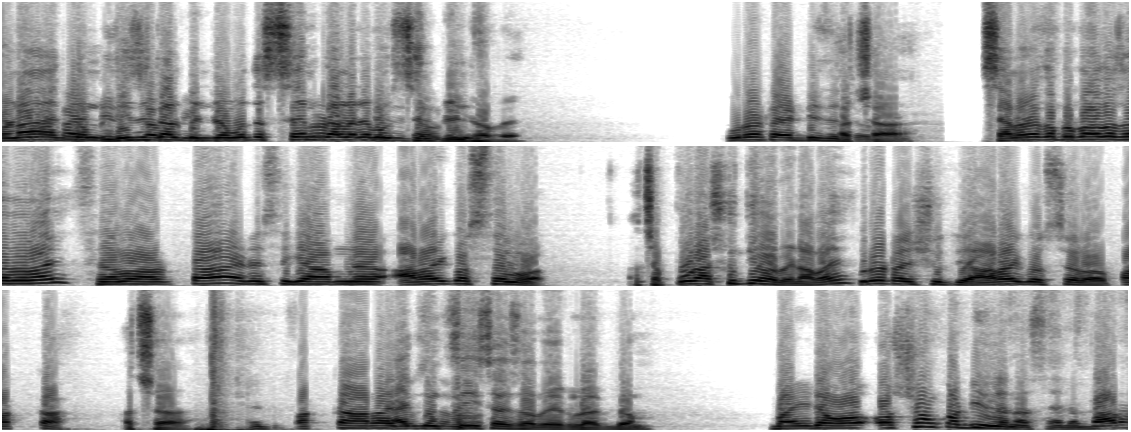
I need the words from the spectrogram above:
ওনা একদম ডিজিটাল প্রিন্টের মধ্যে সেম কালার এবং সেম প্রিন্ট হবে। পুরাটাই ডিজিটাল আচ্ছা। স্যালারি কত হবে ভাই? সালোয়ারটা এটা হচ্ছে কি আপনার আড়াই গজ সালোয়ার আচ্ছা পুরা সুতি হবে না ভাই? পুরোটাই সুতি আড়াই গজ পাক্কা। আচ্ছা পাক্কা আড়াই একদম ফ্রি সাইজ হবে। এগুলো একদম। বা এটা অসংখ্য ডিজাইন আছে বারো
